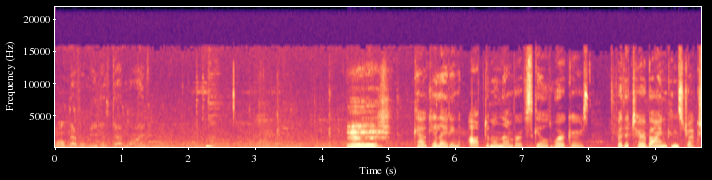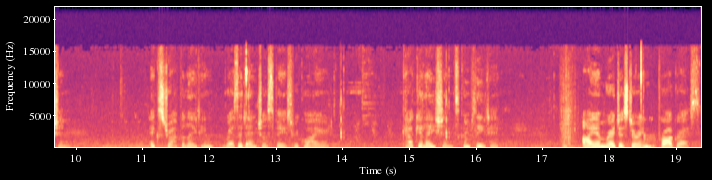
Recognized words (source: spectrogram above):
we'll never meet his deadline. Uh, Calculating optimal number of skilled workers for the turbine construction. Extrapolating residential space required. Calculations completed. I am registering progress.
